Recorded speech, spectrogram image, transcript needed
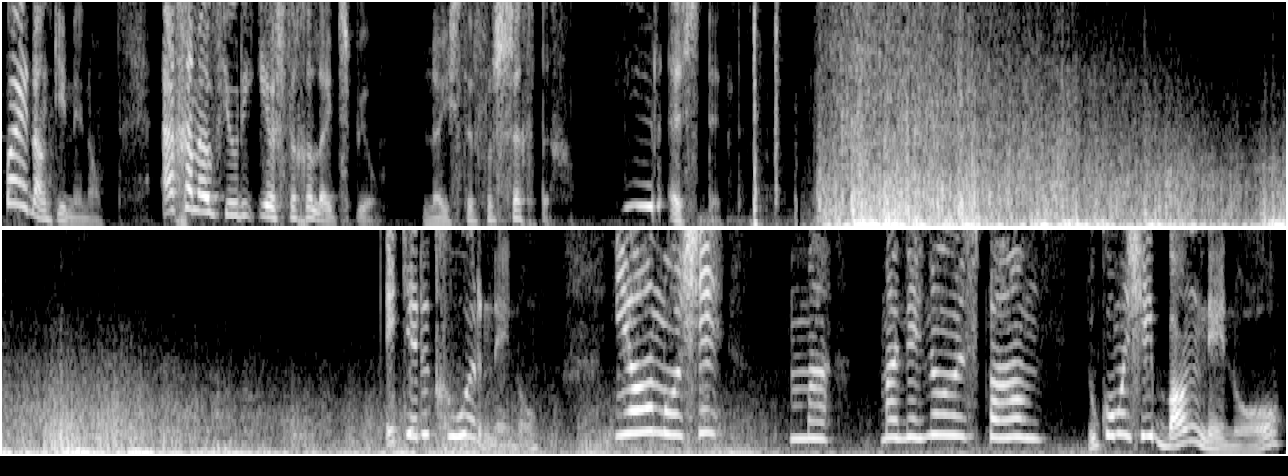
Baie dankie, Nenno. Ek gaan nou vir jou die eerste geluid speel. Luister versigtig. Hier is dit. Het jy dit gehoor, Nenno? Ja, Moshi, maar maar Neno is bang. Hoekom is jy bang, Nenno?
